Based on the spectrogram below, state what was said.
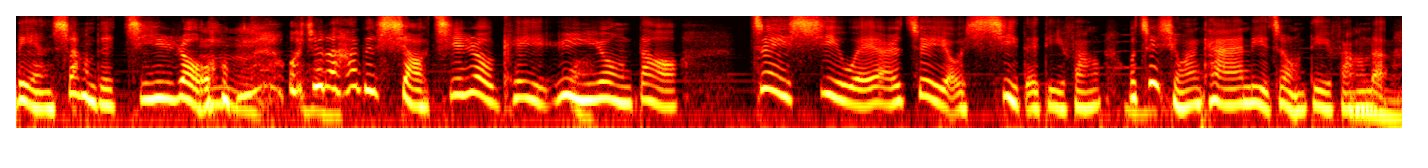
脸上的肌肉，嗯、我觉得他的小肌肉可以运用到最细微而最有戏的地方。嗯、我最喜欢看安利这种地方了。嗯、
